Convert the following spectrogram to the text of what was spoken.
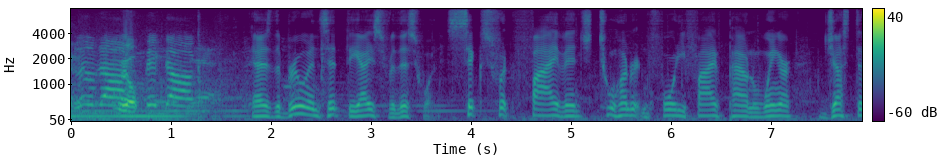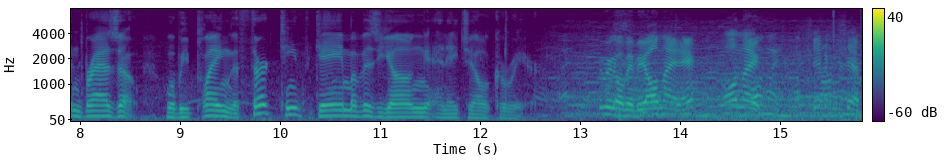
Little dog. Big dog. As the Bruins hit the ice for this one, six foot five inch, 245 pound winger Justin Brazeau will be playing the 13th game of his young NHL career. Here we go, baby. All night, eh? All night. Ship and ship.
